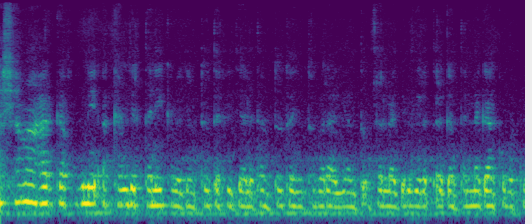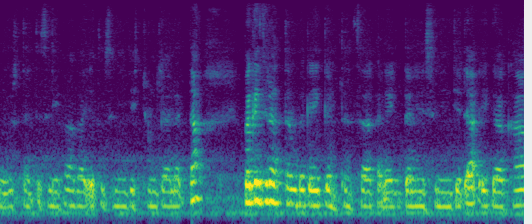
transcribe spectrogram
Ashamaa harka fuunee akkam jirtanii kabajamtoota fi jaalatamtoota yuutuubara ayyaantu sallaa jiru jalatti argamtan nagaan kun bakkuma jirtan isiniif haa baay'atu isiniin jechuun jaaladha. Baga jiraattan baga eeggamtan isaa kana eegdanii isiniin jedha. Egaa kaa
